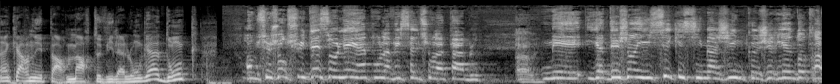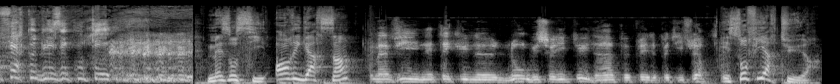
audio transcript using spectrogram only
incarné par Marthe Villalonga donc, Oh, monsieur Jean, je suis désolée hein, pour la vaisselle sur la table. Ah Mais il y a des gens ici qui s'imaginent que j'ai rien d'autre à faire que de les écouter. mais aussi Henri Garcin Ma vie n'était qu'une longue solitude, hein, peuplée de petits flirts. et Sophie Arthur.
